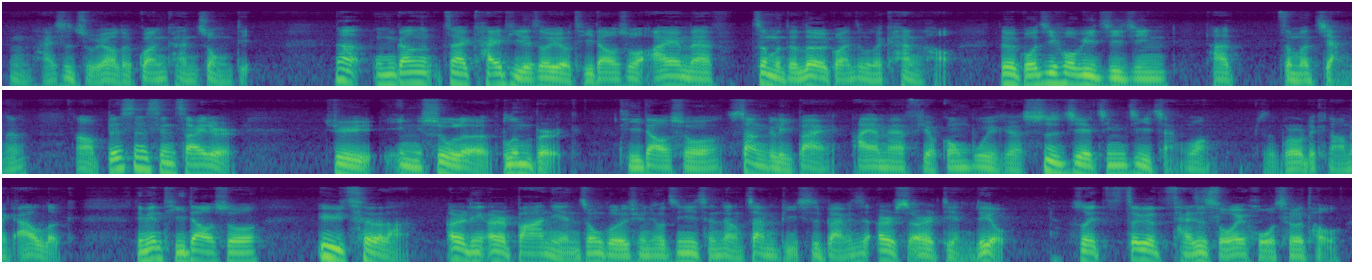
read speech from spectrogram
嗯，还是主要的观看重点。那我们刚刚在开题的时候有提到说，IMF 这么的乐观，这么的看好，这个国际货币基金它怎么讲呢？啊，Business Insider 去引述了 Bloomberg 提到说，上个礼拜 IMF 有公布一个世界经济展望。就是 World Economic Outlook，里面提到说，预测啦，二零二八年中国的全球经济成长占比是百分之二十二点六，所以这个才是所谓火车头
